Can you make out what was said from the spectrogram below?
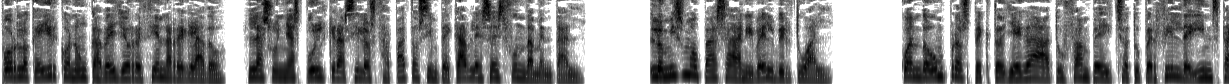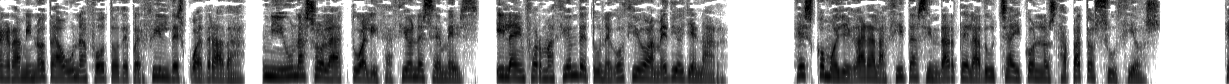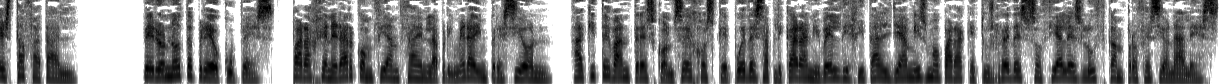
Por lo que ir con un cabello recién arreglado, las uñas pulcras y los zapatos impecables es fundamental. Lo mismo pasa a nivel virtual. Cuando un prospecto llega a tu fanpage o tu perfil de Instagram y nota una foto de perfil descuadrada, ni una sola actualización ese mes, y la información de tu negocio a medio llenar, es como llegar a la cita sin darte la ducha y con los zapatos sucios. Está fatal. Pero no te preocupes, para generar confianza en la primera impresión, aquí te van tres consejos que puedes aplicar a nivel digital ya mismo para que tus redes sociales luzcan profesionales.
